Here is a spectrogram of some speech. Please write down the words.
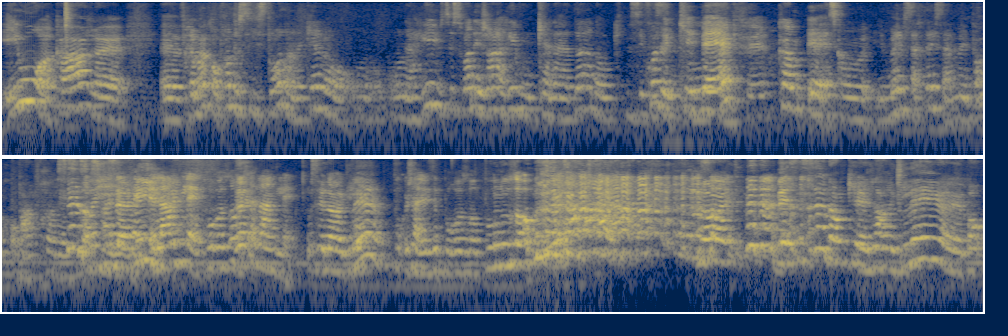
et ou encore, euh, vraiment comprendre aussi l'histoire dans laquelle on, on- on arrive. Tu sais, souvent, les gens arrivent au Canada, donc c'est quoi le Québec? Comme, est-ce qu'on, même certains savent même pas qu'on parle français Mais c'est lorsqu'ils l'anglais. Pour eux autres, c'est l'anglais. C'est l'anglais. J'allais dire pour eux autres. Pour nous autres. Non, c'est ça, donc euh, l'anglais, euh, bon.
